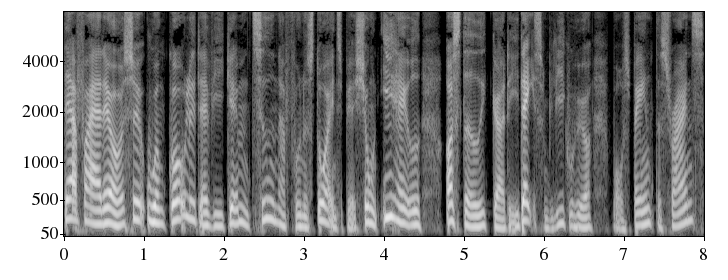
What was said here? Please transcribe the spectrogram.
Derfor er det også uundgåeligt, at vi igennem tiden har fundet stor inspiration i havet, og stadig gør det i dag, som vi lige kunne høre vores band The Shrines,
